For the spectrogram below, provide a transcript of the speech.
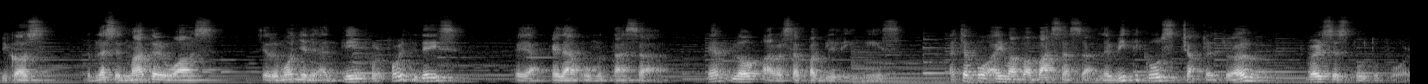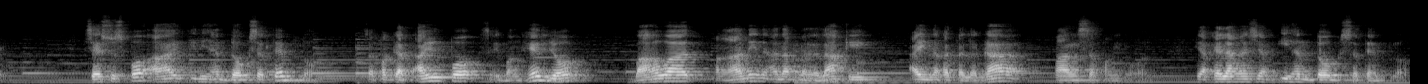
Because the Blessed Mother was ceremonially unclean for 40 days, kaya kailangan pumunta sa templo para sa paglilinis. At yan po ay mababasa sa Leviticus chapter 12 verses 2 to 4. Si Jesus po ay inihandog sa templo sapagkat ayon po sa Ebanghelyo, bawat panganay na anak na lalaki ay nakatalaga para sa Panginoon. Kaya kailangan siyang ihandog sa templo.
